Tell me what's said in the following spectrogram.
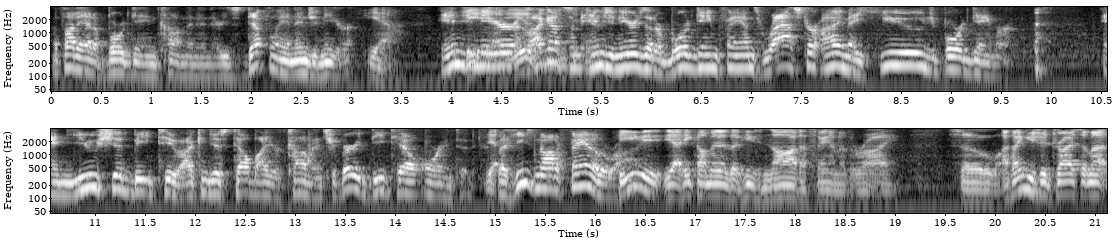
I thought he had a board game comment in there. He's definitely an engineer. Yeah, Engineer. Yeah, I got some engineers that are board game fans. Raster, I'm a huge board gamer. And you should be too. I can just tell by your comments. You're very detail oriented. Yes. But he's not a fan of the rye. he, yeah, he commented that he's not a fan of the rye. So I think you should try some out.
